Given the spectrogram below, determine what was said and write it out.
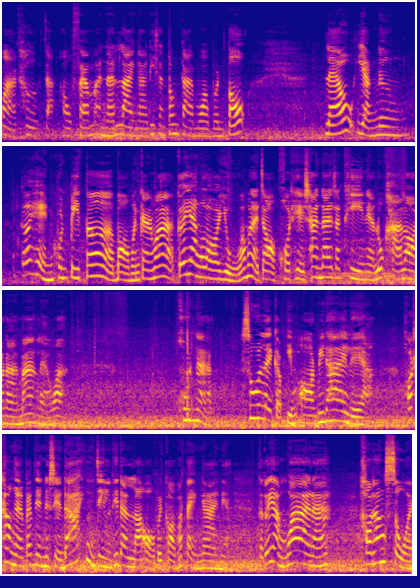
กว่าเธอจะเอาแฟ้มอันนั้นรายงานที่ฉันต้องการวางบนโต๊ะ แล้วอย่างหนึ่ง ก็เห็นคุณปีเตอร์บอกเหมือนกันว่า ก็ยังรออยู่ว่าเมื่อไหร่จะออกโคเทชันได้สักทีเนี่ย ลูกค้ารอนานมากแล้วอะคุณอะสู้อะไรกับอิมออนไม่ได้เลยอะเพราะทำงานแป๊บเดียวเนี่ยเสียได้จริงๆเลยที่ดันลาออกไปก่อนเพราะแต่งงานเนี่ย แต่ก็อย่างว่านะเขาทั้งสวย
